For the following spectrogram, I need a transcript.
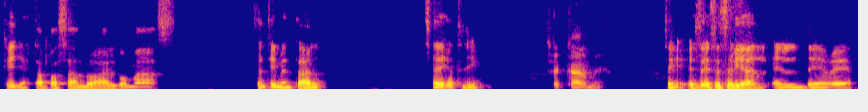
que ya está pasando algo más sentimental, se deja hasta allí. Se calme. Sí, ese, ese sería el, el deber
